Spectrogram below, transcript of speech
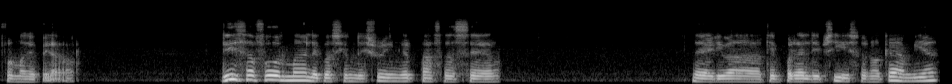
forma de operador de esa forma la ecuación de Schrödinger pasa a ser la derivada temporal de psi, eso no cambia.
